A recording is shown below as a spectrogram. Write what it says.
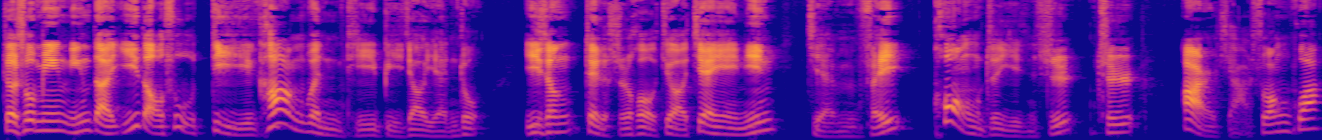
这说明您的胰岛素抵抗问题比较严重。医生这个时候就要建议您减肥、控制饮食，吃二甲双胍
